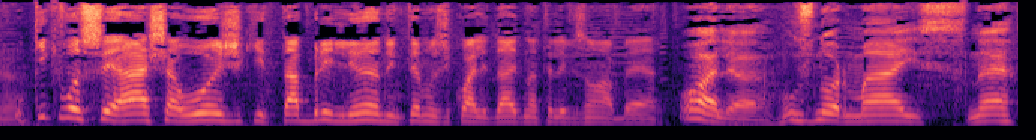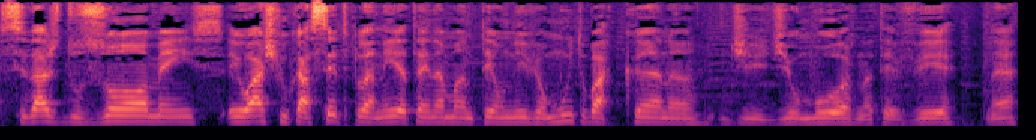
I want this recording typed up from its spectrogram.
É. O que, que você acha hoje que tá brilhando em termos de qualidade na televisão aberta? Olha, os normais, né? Cidade dos Homens. Eu acho que o Cacete Planeta ainda mantém um nível muito bacana de, de humor na TV, né?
